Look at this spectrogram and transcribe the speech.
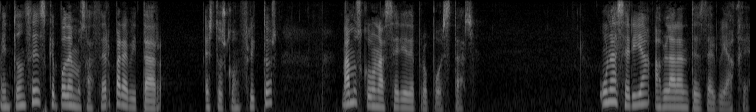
Entonces, ¿qué podemos hacer para evitar estos conflictos? Vamos con una serie de propuestas. Una sería hablar antes del viaje.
